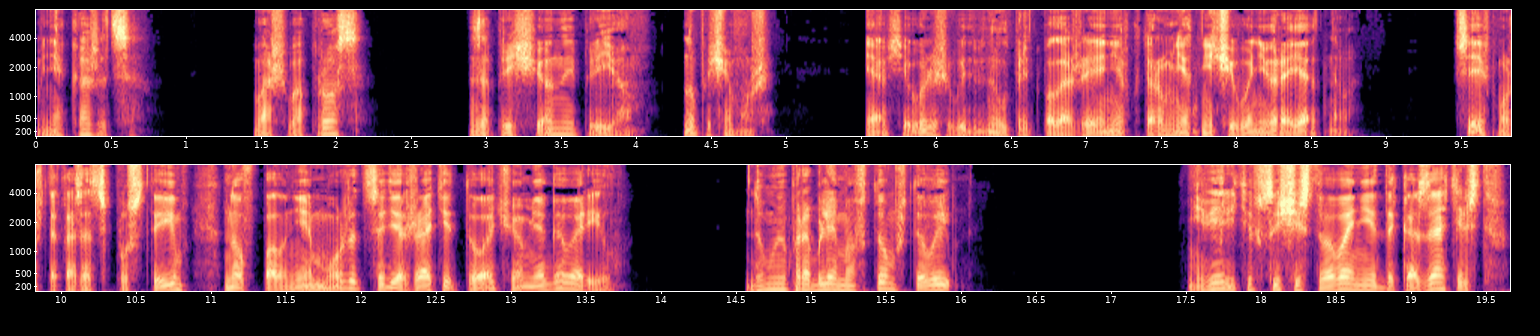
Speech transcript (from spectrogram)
«Мне кажется, ваш вопрос — запрещенный прием. Ну почему же? Я всего лишь выдвинул предположение, в котором нет ничего невероятного. Сейф может оказаться пустым, но вполне может содержать и то, о чем я говорил. Думаю, проблема в том, что вы не верите в существование доказательств,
